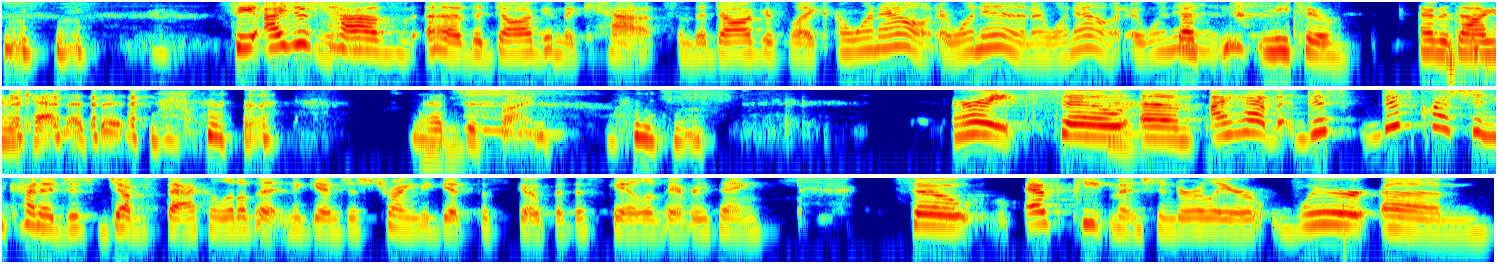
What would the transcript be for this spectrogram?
See, I just yeah. have uh, the dog and the cats, and the dog is like, I went out, I went in, I went out, I went That's in. me too. I have a dog and a cat. That's it. That's just fine. All right, so um, I have this. This question kind of just jumps back a little bit, and again, just trying to get the scope of the scale of everything. So, as Pete mentioned earlier, we're um,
